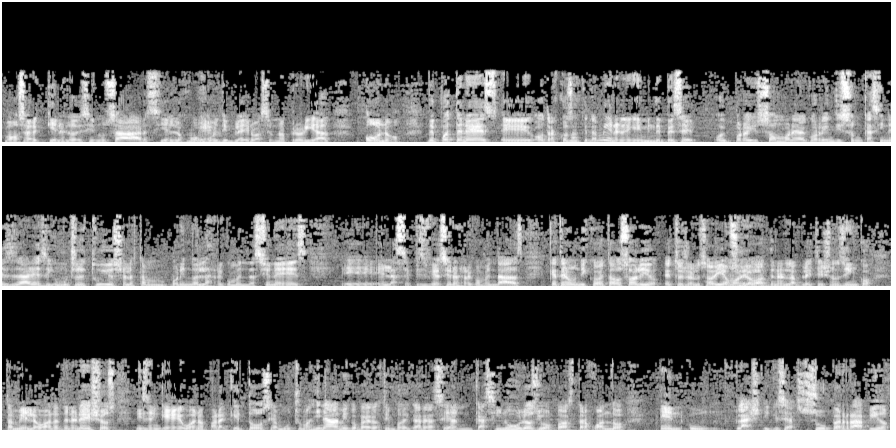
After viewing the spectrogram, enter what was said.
Vamos a ver quiénes lo deciden usar, si en los juegos Bien. multiplayer va a ser una prioridad o no. Después tenés eh, otras cosas que también en el gaming de PC hoy por hoy son moneda corriente y son casi necesarias y que muchos estudios ya lo están poniendo en las recomendaciones, eh, en las especificaciones recomendadas, que tener un disco de estado sólido. Esto ya lo sabíamos, Sí. lo va a tener la PlayStation 5, también lo van a tener ellos. Dicen que, bueno, para que todo sea mucho más dinámico, para que los tiempos de carga sean casi nulos y vos puedas estar jugando en un flash y que sea súper rápido.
